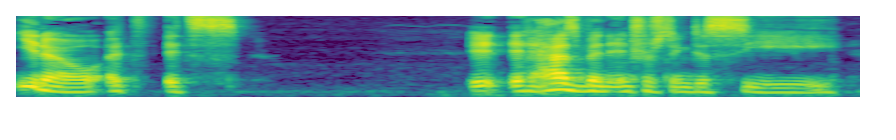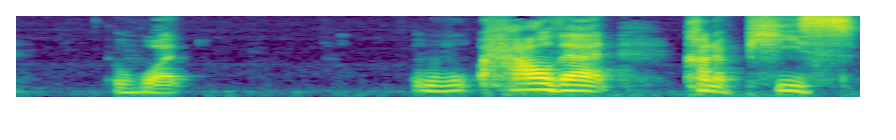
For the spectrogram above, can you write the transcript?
you know it's it's it, it has been interesting to see what how that kind of piece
